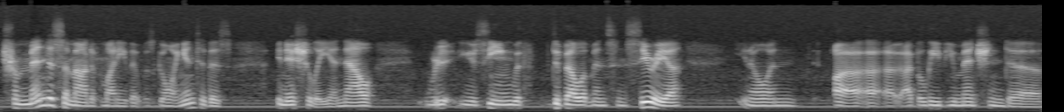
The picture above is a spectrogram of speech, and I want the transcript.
tremendous amount of money that was going into this initially, and now we're you're seeing with developments in Syria, you know, and uh, I believe you mentioned uh,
